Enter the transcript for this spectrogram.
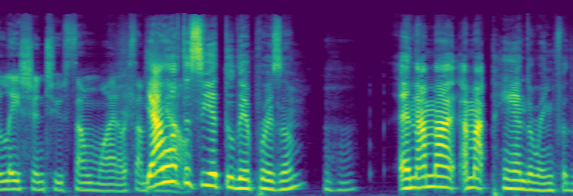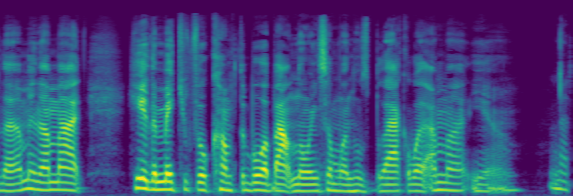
relation to someone or something. Yeah, I don't have to see it through their prism. hmm And I'm not I'm not pandering for them and I'm not here to make you feel comfortable about knowing someone who's black or what. I'm not, you know. Not,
